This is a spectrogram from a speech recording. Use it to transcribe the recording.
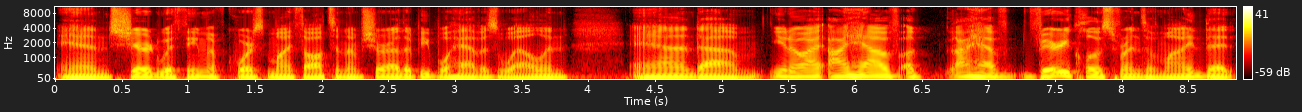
and shared with him, of course, my thoughts, and I'm sure other people have as well. And and um, you know, I, I have a I have very close friends of mine that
